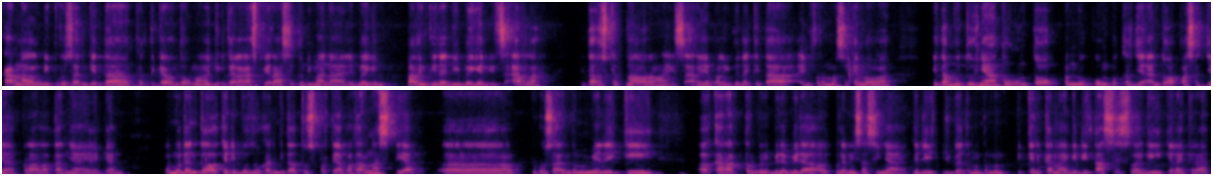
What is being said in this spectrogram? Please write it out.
kanal di perusahaan kita ketika untuk mengajukan aspirasi itu di mana? Di bagian paling tidak di bagian HR lah. Kita harus kenal orang HR ya paling tidak kita informasikan bahwa kita butuhnya tuh untuk pendukung pekerjaan tuh apa saja peralatannya ya kan. Kemudian cloud dibutuhkan kita tuh seperti apa karena setiap uh, perusahaan itu memiliki uh, karakter berbeda-beda organisasinya. Jadi juga teman-teman pikirkan lagi di tasis lagi kira-kira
